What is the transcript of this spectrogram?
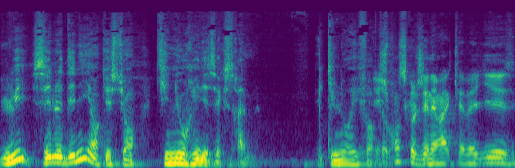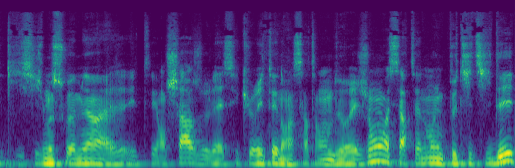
lui, c'est le déni en question qui nourrit les extrêmes et qu'il nourrit fortement. je pense que le général Cavalier, qui, si je me souviens bien, a été en charge de la sécurité dans un certain nombre de régions, a certainement une petite idée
